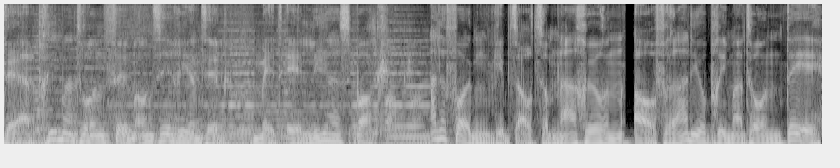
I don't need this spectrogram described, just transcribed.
Der Primaton Film- und Serientipp mit Elias Bock. Alle Folgen gibt's auch zum Nachhören auf radioprimaton.de.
